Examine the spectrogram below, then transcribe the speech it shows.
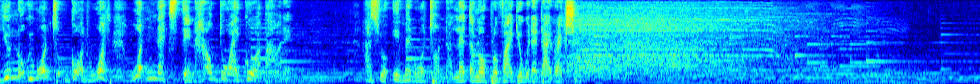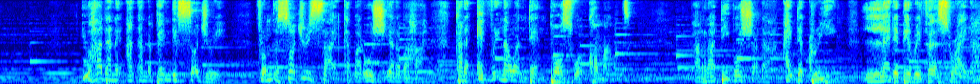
You know, you want to God, what what next thing? How do I go about it? As your amen will thunder, let the Lord provide you with a direction. You had an, an, an appendix surgery. From the surgery side, every now and then, pulse will come out. I decree, let it be reversed right now.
